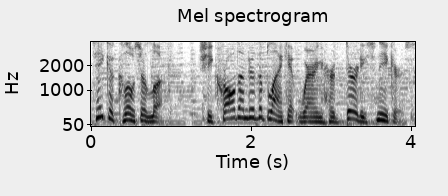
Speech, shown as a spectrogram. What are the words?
Take a closer look. She crawled under the blanket wearing her dirty sneakers.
